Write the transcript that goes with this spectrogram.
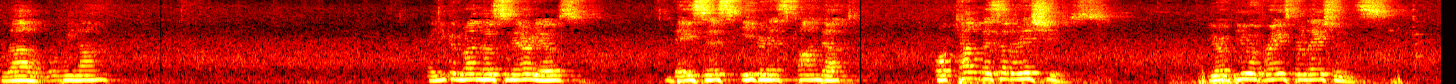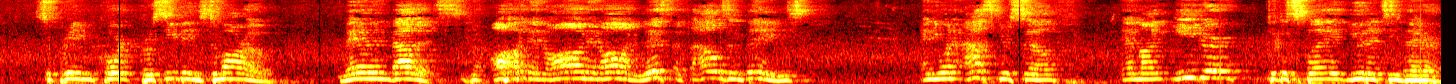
love. Will we not? And you can run those scenarios, basis, eagerness, conduct, or countless other issues. Your view of race relations, Supreme Court proceedings tomorrow, mail in ballots, on and on and on. List a thousand things. And you want to ask yourself, am I eager to display unity there?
